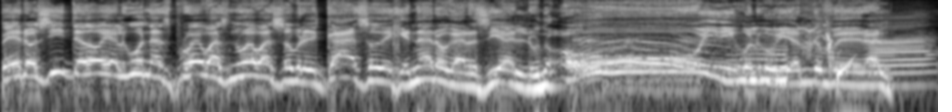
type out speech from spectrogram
Pero sí te doy algunas pruebas nuevas sobre el caso de Genaro García Luna. ¡Uy! Dijo el gobierno federal.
